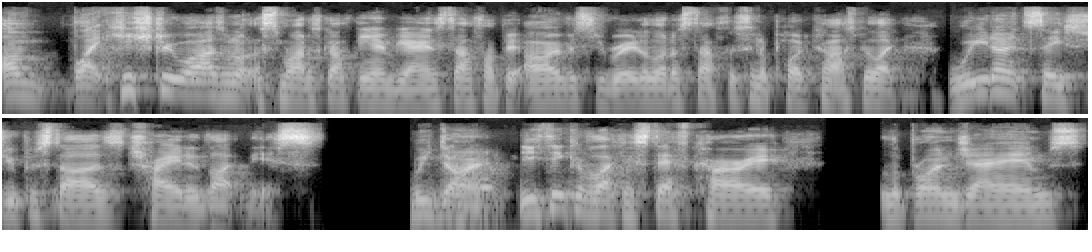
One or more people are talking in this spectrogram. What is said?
I'm like history wise, I'm not the smartest guy off the NBA and stuff. I obviously read a lot of stuff, listen to podcasts, but like we don't see superstars traded like this. We don't. You think of like a Steph Curry, LeBron James,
